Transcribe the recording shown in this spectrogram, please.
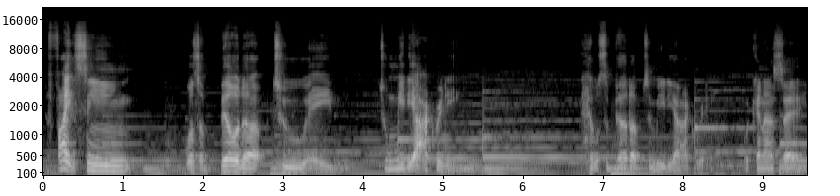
The fight scene was a build up to a to mediocrity. It was a build up to mediocrity. What can I say?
